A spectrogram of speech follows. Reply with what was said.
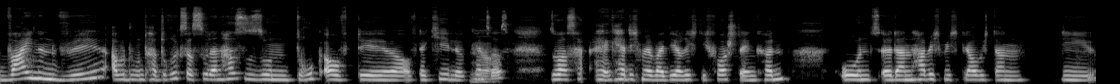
weinen will, aber du unterdrückst das so, dann hast du so einen Druck auf der, auf der Kehle. Kennst du Ja. das? Sowas hätte ich mir bei dir richtig vorstellen können. Und äh, dann habe ich mich, glaube ich, dann, die,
